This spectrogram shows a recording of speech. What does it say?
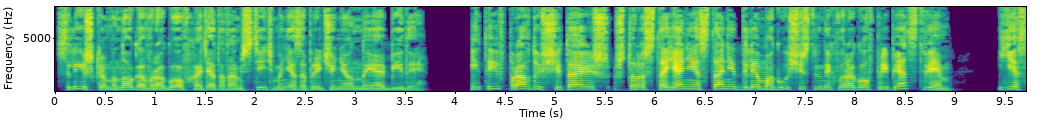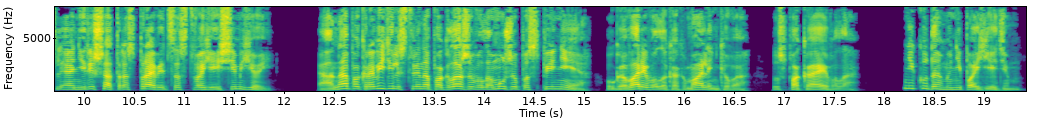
Слишком много врагов хотят отомстить мне за причиненные обиды. И ты вправду считаешь, что расстояние станет для могущественных врагов препятствием, если они решат расправиться с твоей семьей?» Она покровительственно поглаживала мужа по спине, уговаривала как маленького, успокаивала. Никуда мы не поедем.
